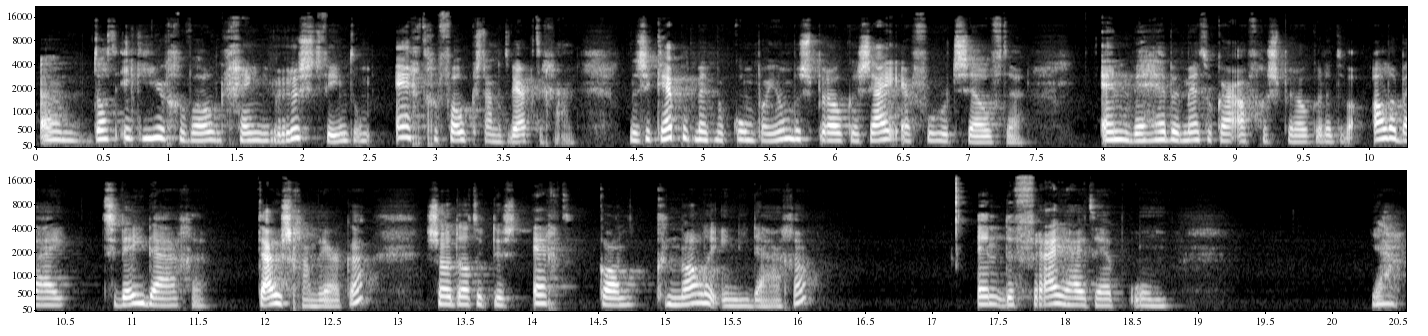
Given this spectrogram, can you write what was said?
Ehm, dat ik hier gewoon geen rust vind om echt gefocust aan het werk te gaan. Dus ik heb het met mijn compagnon besproken. Zij ervoer hetzelfde. En we hebben met elkaar afgesproken dat we allebei twee dagen thuis gaan werken. Zodat ik dus echt kan knallen in die dagen. En de vrijheid heb om ja,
